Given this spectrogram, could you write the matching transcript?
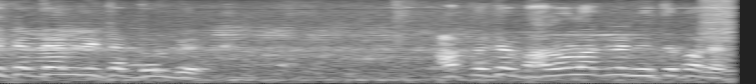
থেকে দেড় লিটার ধরবে। আপনাদের ভালো লাগলে নিতে পারেন।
